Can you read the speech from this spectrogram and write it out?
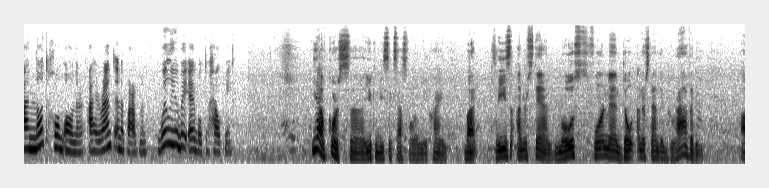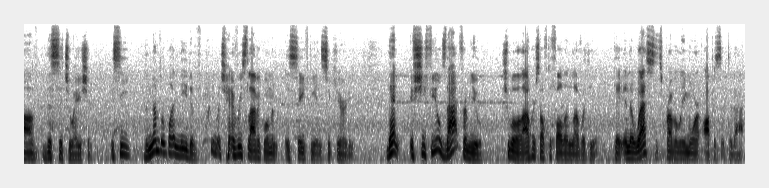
I'm not homeowner, I rent an apartment. Will you be able to help me? Yeah, of course, uh, you can be successful in Ukraine, but please understand most foreign men don't understand the gravity of this situation. You see, the number one need of pretty much every Slavic woman is safety and security. Then, if she feels that from you, she will allow herself to fall in love with you. Okay, in the West, it's probably more opposite to that.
